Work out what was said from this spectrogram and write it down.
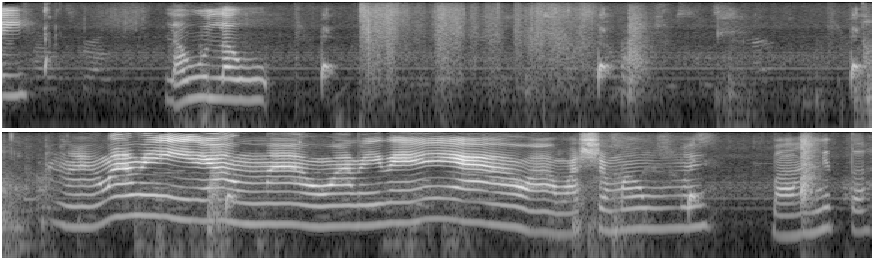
Bye. Law-law. Pangit ah.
